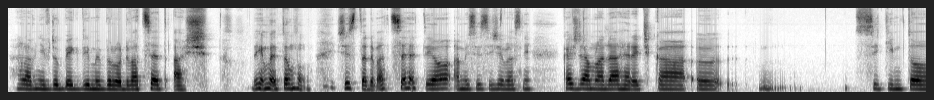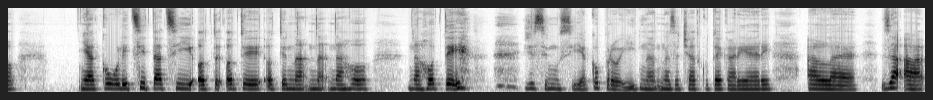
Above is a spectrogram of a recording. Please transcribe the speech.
hlavně v době, kdy mi bylo 20 až dejme tomu 620, jo, a myslím si, že vlastně každá mladá herečka si tímto nějakou licitací o ty, o ty, o ty na, na, naho, nahoty, že si musí jako projít na, na začátku té kariéry, ale za A, uh,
